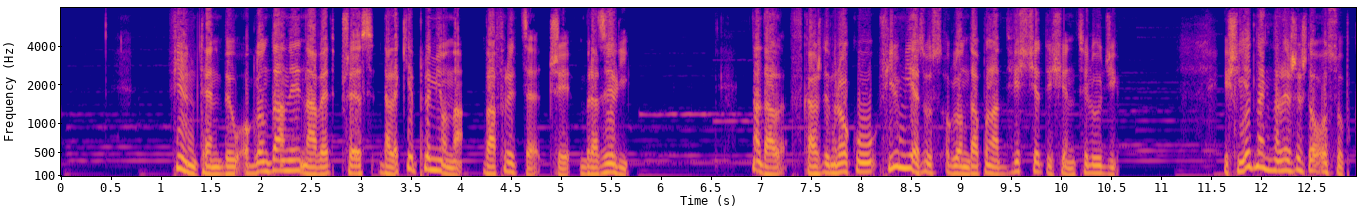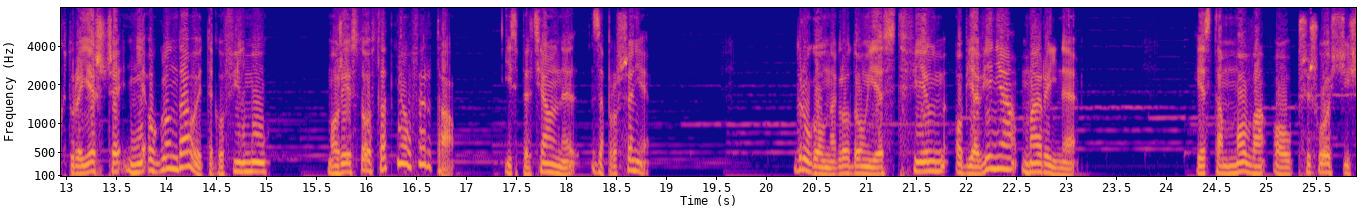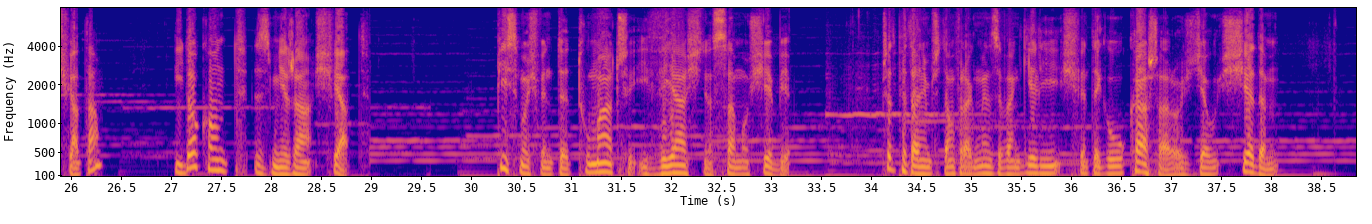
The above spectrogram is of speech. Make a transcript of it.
Film ten był oglądany nawet przez dalekie plemiona w Afryce czy Brazylii. Nadal w każdym roku film Jezus ogląda ponad 200 tysięcy ludzi. Jeśli jednak należysz do osób, które jeszcze nie oglądały tego filmu, może jest to ostatnia oferta i specjalne zaproszenie. Drugą nagrodą jest film Objawienia Maryjne. Jest tam mowa o przyszłości świata i dokąd zmierza świat. Pismo Święte tłumaczy i wyjaśnia samo siebie. Przed pytaniem czytam fragment z Ewangelii Świętego Łukasza, rozdział 7,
